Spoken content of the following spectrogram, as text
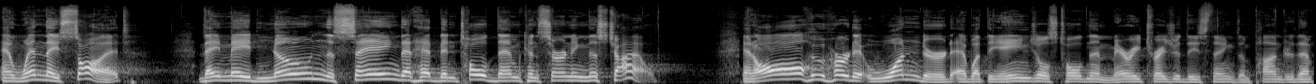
And when they saw it, they made known the saying that had been told them concerning this child. And all who heard it wondered at what the angels told them. Mary treasured these things and pondered them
